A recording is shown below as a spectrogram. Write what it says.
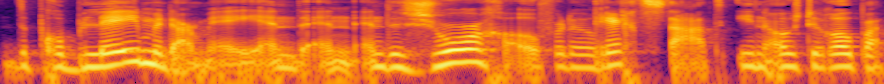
de problemen daarmee en en, en de zorgen over de rechtsstaat in Oost-Europa,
